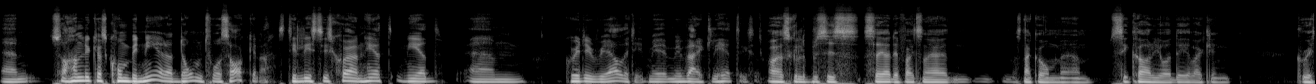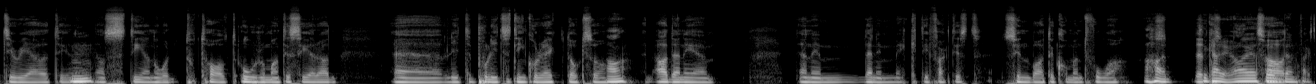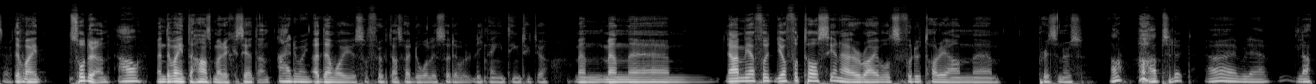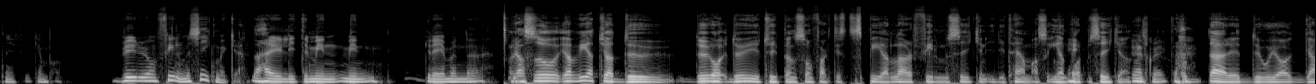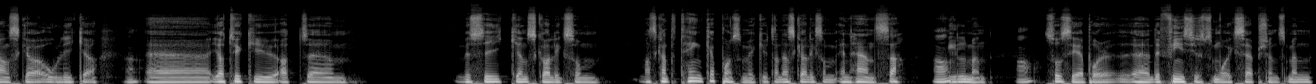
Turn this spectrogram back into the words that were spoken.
Um, så han lyckas kombinera de två sakerna. Stilistisk skönhet med um, gritty reality, med, med verklighet. Liksom. Ja, jag skulle precis säga det faktiskt när jag snackar om um, Sicario. Det är verkligen gritty reality. Mm. Den stenhård, totalt oromantiserad. Eh, lite politiskt inkorrekt också. Ja. ja, den, är, den, är, den är mäktig faktiskt. Synd bara att det kom en tvåa. Jaha, Sicario. Ja, jag såg ja, den faktiskt. Det var inte, såg du den? Ja. Men det var inte han som hade regisserat den? Nej, det var inte. Ja, den var ju så fruktansvärt dålig så det liknade ingenting tyckte jag. Men, men, eh, ja, men jag, får, jag får ta och se den här Arrival så får du ta dig an eh, Prisoners. Ja, absolut. Ja, det blir jag glatt nyfiken på. Bryr du dig om filmmusik mycket? Det här är lite min, min grej men... Eh, alltså, jag vet ju att du, du, du är ju typen som faktiskt spelar filmmusiken i ditt hem, alltså enbart musiken. Helt korrekt. Och där är du och jag ganska olika. Ja. Eh, jag tycker ju att eh, musiken ska liksom, man ska inte tänka på den så mycket utan den ska liksom enhansa ja. filmen. Ja. Så ser jag på det. Eh, det finns ju små exceptions men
